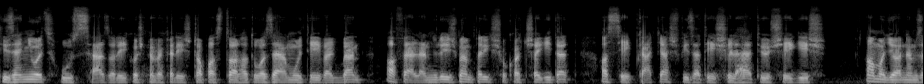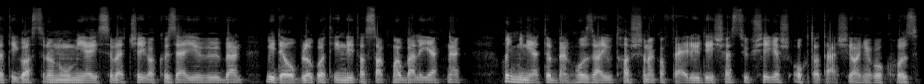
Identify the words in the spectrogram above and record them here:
18-20 százalékos növekedés tapasztalható az elmúlt években, a fellendülésben pedig sokat segített a szépkártyás fizetési lehetőség is. A Magyar Nemzeti Gasztronómiai Szövetség a közeljövőben videoblogot indít a szakmabelieknek, hogy minél többen hozzájuthassanak a fejlődéshez szükséges oktatási anyagokhoz.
